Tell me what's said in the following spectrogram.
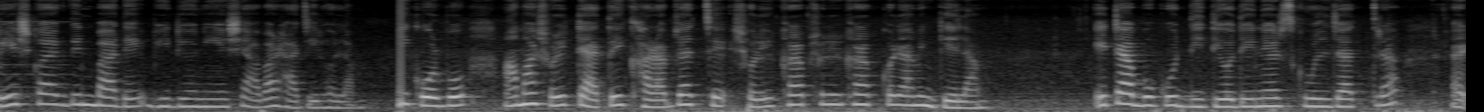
বেশ কয়েকদিন বাদে ভিডিও নিয়ে এসে আবার হাজির হলাম। কী করব? আমার শরীরটা এতই খারাপ যাচ্ছে শরীর খারাপ শরীর খারাপ করে আমি গেলাম। এটা বুকুর দ্বিতীয় দিনের স্কুল যাত্রা আর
